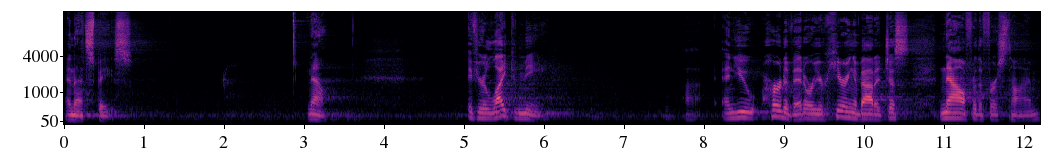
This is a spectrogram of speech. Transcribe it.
and that space. Now, if you're like me, uh, and you heard of it or you're hearing about it just now for the first time,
